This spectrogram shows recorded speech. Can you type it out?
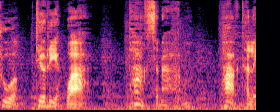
ช่วงที่เรียกว่า ภาคสนาม ภาคทะเล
